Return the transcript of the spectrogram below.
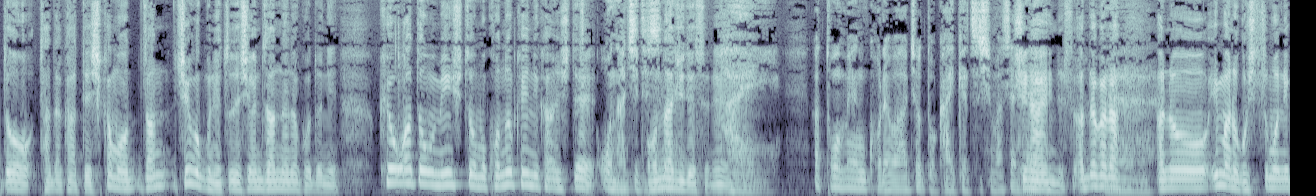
と戦ってしかも中国にとって非常に残念なことに共和党も民主党もこの件に関して同じですね。同じですね。はい当面これはちょっと解決しません、ね、しないんです。あだから、えー、あの、今のご質問に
